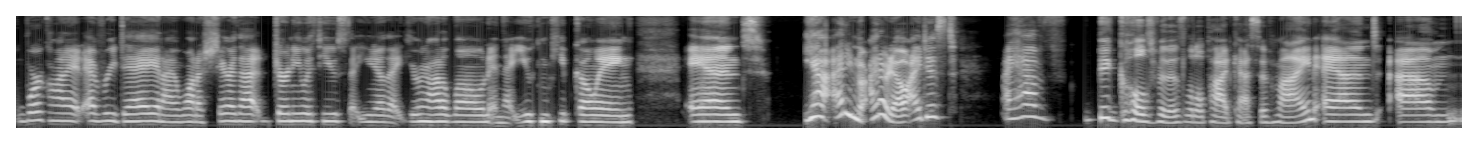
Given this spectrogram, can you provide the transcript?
work on it every day and I want to share that journey with you so that you know that you're not alone and that you can keep going. And yeah, I don't know. I don't know. I just I have big goals for this little podcast of mine. And um,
